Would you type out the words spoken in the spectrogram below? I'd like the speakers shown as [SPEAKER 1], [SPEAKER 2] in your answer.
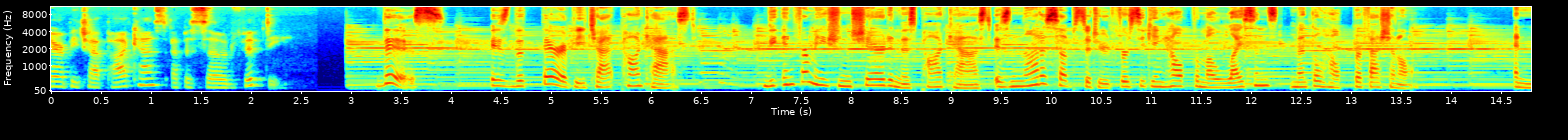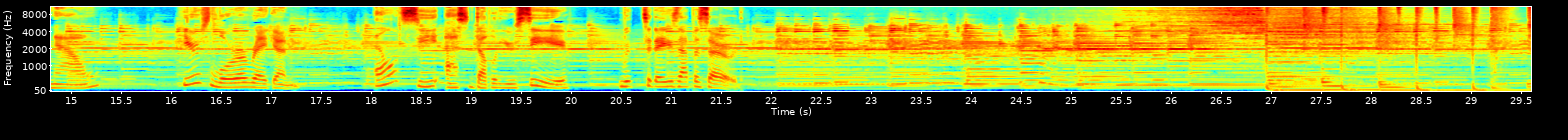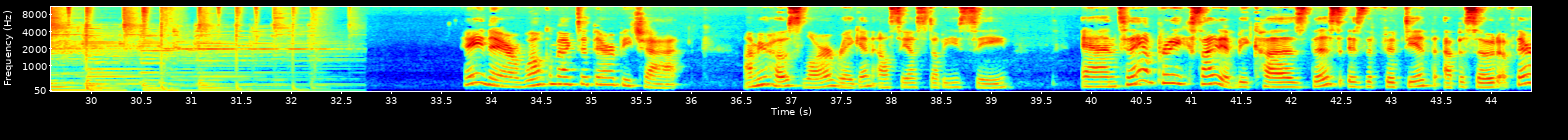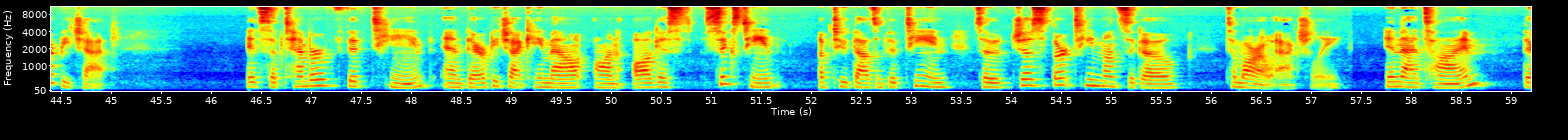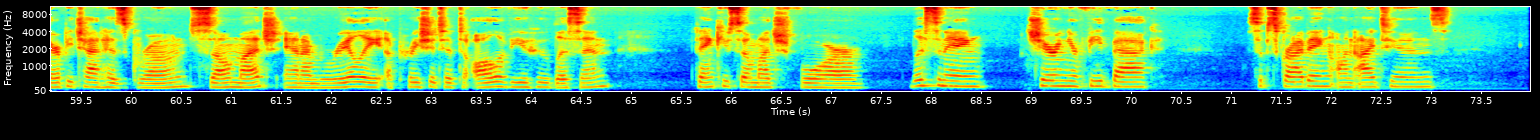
[SPEAKER 1] Therapy Chat Podcast, episode 50.
[SPEAKER 2] This is the Therapy Chat Podcast. The information shared in this podcast is not a substitute for seeking help from a licensed mental health professional. And now, here's Laura Reagan, LCSWC, with today's episode.
[SPEAKER 1] There, welcome back to Therapy Chat. I'm your host, Laura Reagan, LCSWC, and today I'm pretty excited because this is the 50th episode of Therapy Chat. It's September 15th, and Therapy Chat came out on August 16th of 2015, so just 13 months ago, tomorrow actually. In that time, Therapy Chat has grown so much, and I'm really appreciative to all of you who listen. Thank you so much for listening, sharing your feedback, subscribing on iTunes,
